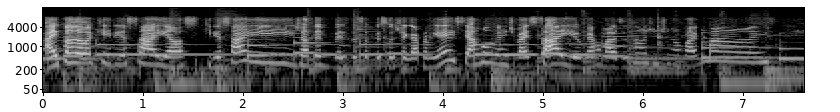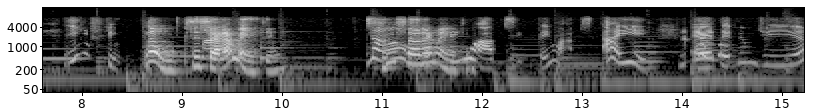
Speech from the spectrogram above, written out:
Aí quando ela queria sair, ela queria sair. Já teve vezes dessa pessoa chegar pra mim, ei, se arrume, a gente vai sair. Eu me arrumava e dizer, não, a gente não vai mais. Enfim. Não, sinceramente. Mas... Não, Sinceramente. tem o ápice, tem o ápice. Aí, é, teve um dia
